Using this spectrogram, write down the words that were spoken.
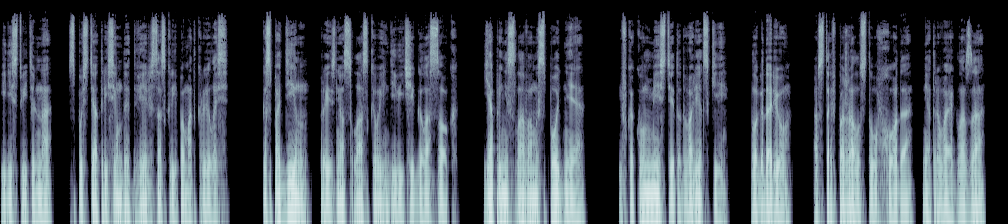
И действительно, спустя три секунды дверь со скрипом открылась. «Господин!» — произнес ласковый девичий голосок. «Я принесла вам исподнее». «И в каком месте это дворецкий?» «Благодарю. «Оставь, пожалуйста, у входа», не отрывая глаза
